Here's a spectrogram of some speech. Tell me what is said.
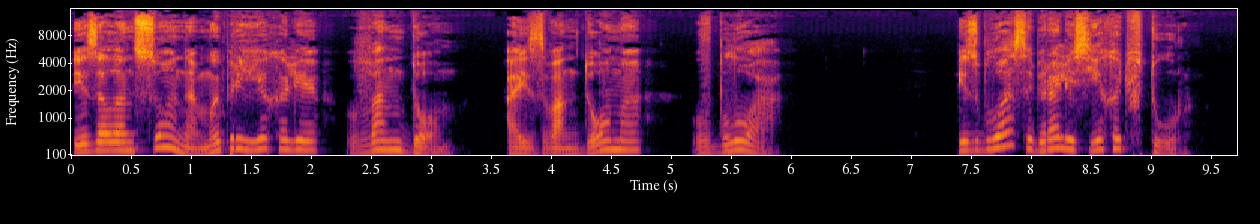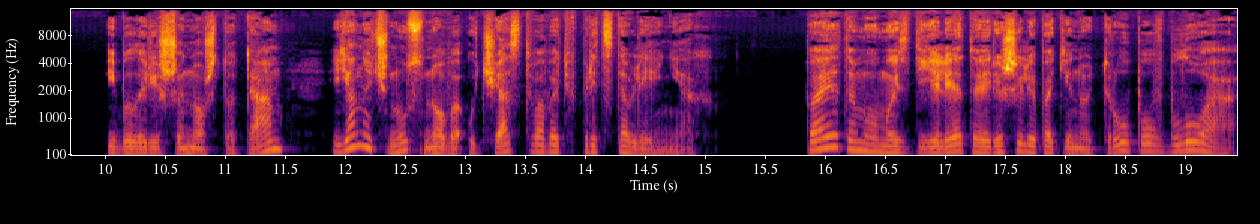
Из Алансона мы приехали в Вандом, а из Вандома в Блуа. Из Блуа собирались ехать в Тур, и было решено, что там я начну снова участвовать в представлениях. Поэтому мы с Диелетой решили покинуть труппу в Блуа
